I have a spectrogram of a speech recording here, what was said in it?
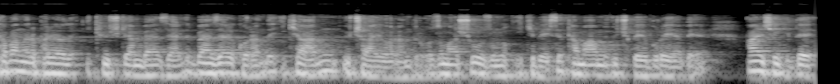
Tabanları paralel iki üçgen benzerdir. Benzerlik oranı da 2A'nın 3A'ya oranıdır. O zaman şu uzunluk 2B ise tamamı 3B buraya B. Aynı şekilde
